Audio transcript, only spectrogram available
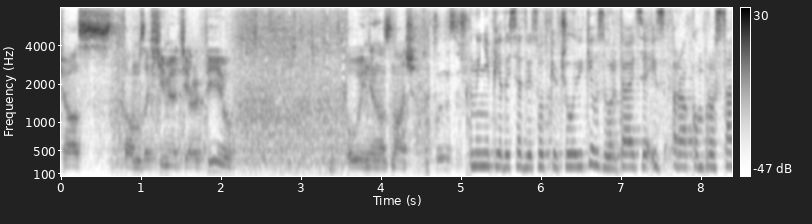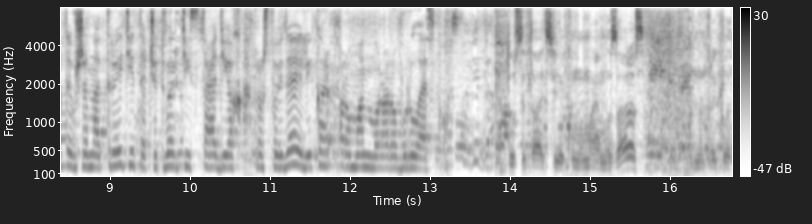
Зараз там за хіміотерапію повинні назначити. Нині 50% чоловіків звертаються із раком простати вже на третій та четвертій стадіях, розповідає лікар Роман Мораро Бурлеско. Ту ситуацію, яку ми маємо зараз, наприклад,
